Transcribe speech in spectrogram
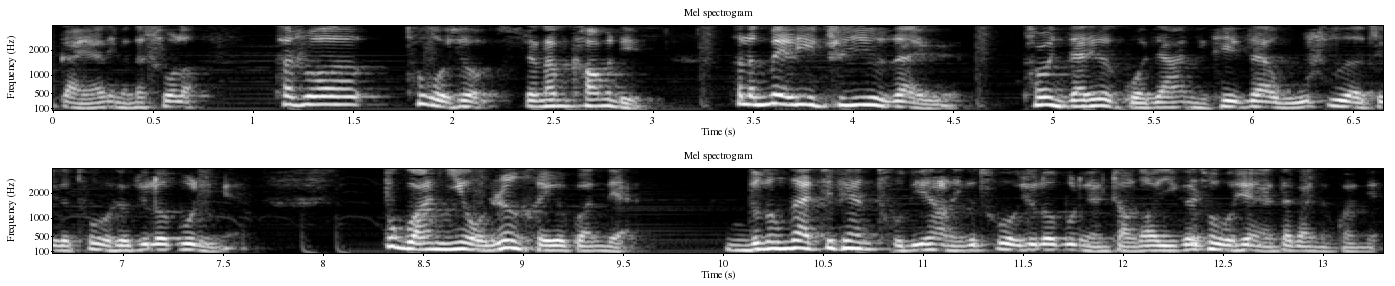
感言里面，他说了，他说脱口秀 stand up comedy 它的魅力之一就在于，他说你在这个国家，你可以在无数的这个脱口秀俱乐部里面，不管你有任何一个观点，你都能在这片土地上的一个脱口俱乐部里面找到一个脱口秀演员代表你的观点。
